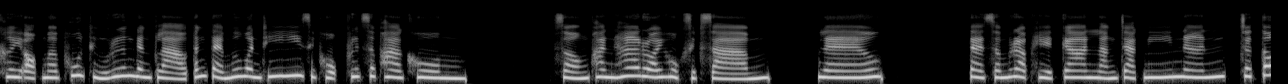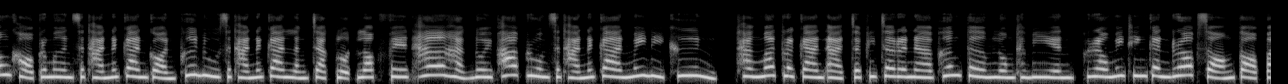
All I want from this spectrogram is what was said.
เคยออกมาพูดถึงเรื่องดังกล่าวตั้งแต่เมื่อวันที่ 26 พฤษภาคม 2563 แล้วแต่สำหรับเหตุการณ์หลังจากนี้นั้น จะต้องขอประเมินสถานการณ์ก่อนเพื่อดูสถานการณ์หลังจากปลดล็อกเฟส 5 หากโดยภาพรวมสถานการณ์ไม่ดีขึ้น ทางมาตรการอาจจะพิจารณาเพิ่มเติมลงทะเบียน เราไม่ทิ้งกันรอบสองต่อไป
